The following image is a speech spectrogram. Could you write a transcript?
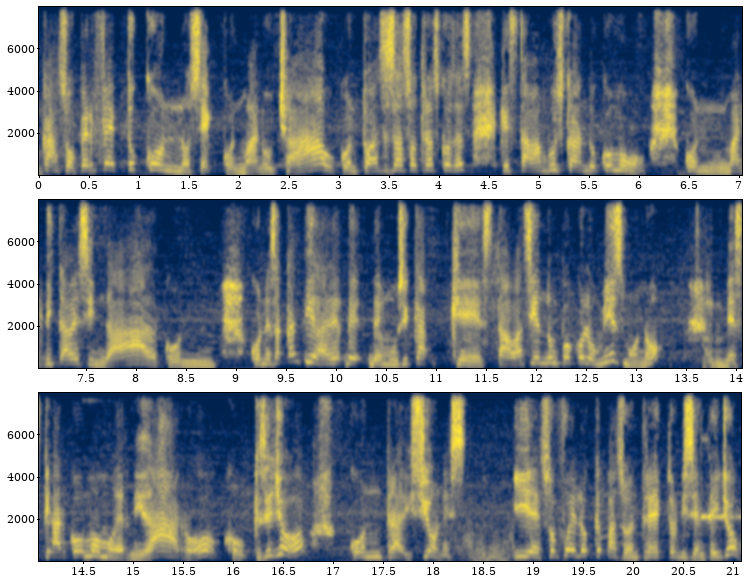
casó perfecto con, no sé, con Manu Chao, con todas esas otras cosas que estaban buscando como con maldita vecindad, con, con esa cantidad de, de música que estaba haciendo un poco lo mismo, ¿no? Mezclar como modernidad, rock, qué sé yo, con tradiciones. Y eso fue lo que pasó entre Héctor Vicente y yo.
